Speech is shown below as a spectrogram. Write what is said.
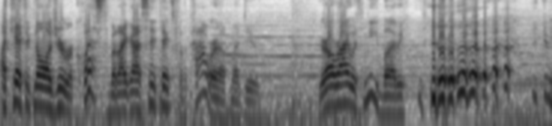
I can't acknowledge your request, but I gotta say thanks for the power up, my dude. You're all right with me, buddy. you can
